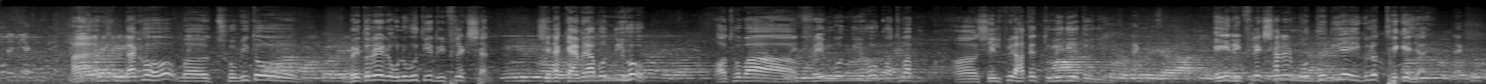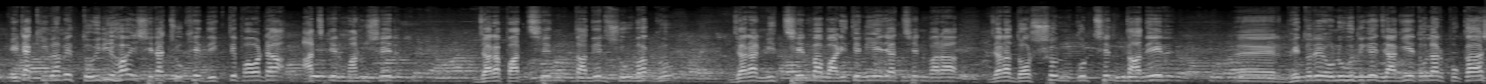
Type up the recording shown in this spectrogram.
এটা নিয়ে একদম হ্যাঁ, দেখো ছবি তো ভেতরের অনুভূতির রিফ্লেকশন সেটা ক্যামেরাবন্দি হোক অথবা ফ্রেমবন্দি হোক অথবা শিল্পীর হাতে তুলি দিয়ে তৈরি হোক। এই রিফ্লেকশানের মধ্যে দিয়ে এইগুলো থেকে যায়। এটা কীভাবে তৈরি হয় সেটা চোখে দেখতে পাওয়াটা আজকের মানুষের যারা পাচ্ছেন তাদের সৌভাগ্য। যারা নিচ্ছেন বা বাড়িতে নিয়ে যাচ্ছেন বা যারা দর্শন করছেন, তাদের ভেতরের অনুভূতিকে জাগিয়ে তোলার প্রকাশ।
